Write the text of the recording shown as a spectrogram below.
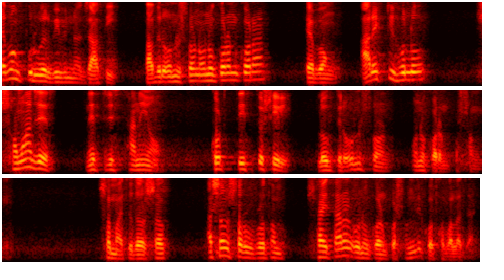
এবং পূর্বের বিভিন্ন জাতি, তাদের অনুসরণ, অনুকরণ করা। এবং আরেকটি হলো সমাজের নেতৃস্থানীয় কর্তৃত্বশীল লোকদের অনুসরণ, অনুকরণ প্রসঙ্গে। সময়ত দর্শক, আসুন সর্বপ্রথম শয়তানের অনুকরণ প্রসঙ্গে কথা বলা যায়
